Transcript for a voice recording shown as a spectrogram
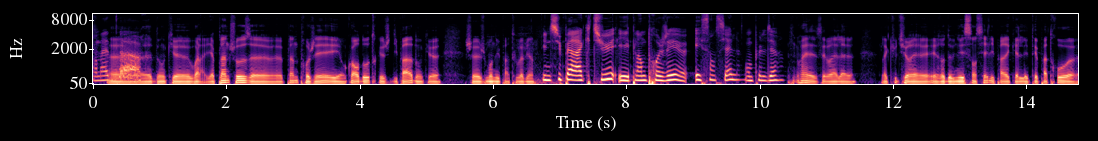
On adore. donc voilà, il y a plein de choses, plein de projets et encore d'autres que je dis pas, donc je, je m'ennuie pas, tout va bien. Une super actu et plein de projets essentiels, on peut le dire. Ouais, c'est vrai la culture est, redevenue essentielle. Il paraît qu'elle l'était pas trop euh,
